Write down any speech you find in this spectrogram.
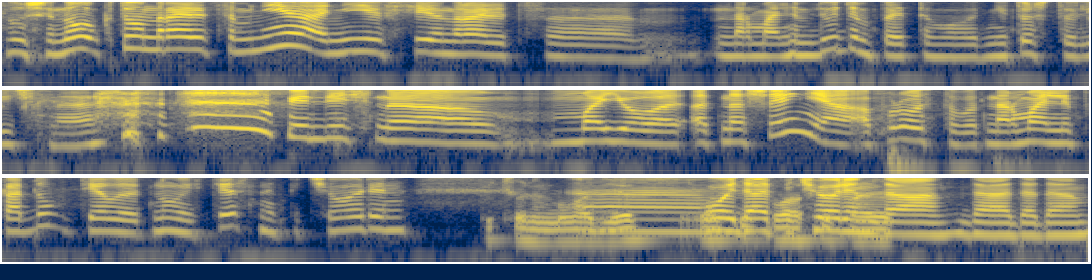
слушай, ну кто нравится мне, они все нравятся нормальным людям, поэтому не то, что лично, лично мое отношение, а просто вот нормальный продукт делают, ну, естественно, Печорин. Печорин молодец. А. Ой, да, Печорин, проект. да, да, да, да.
